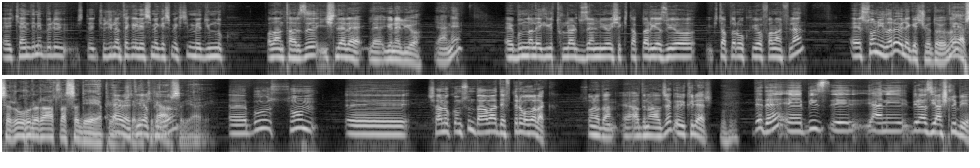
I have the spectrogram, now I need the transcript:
e, kendini böyle işte çocuğuyla tekrar iletişime geçmek için medyumluk falan tarzı işlere yöneliyor yani. E, bunlarla ilgili turlar düzenliyor, işte kitaplar yazıyor, kitaplar okuyor falan filan. E, son yılları öyle geçiyor Doyle'un. Ne yapsın ruhunu rahatlatsın diye yapıyor. Evet demek yapıyor. Ki. Ne yapsın yani. E, bu son e, Sherlock Holmes'un dava defteri olarak sonradan e, adını alacak öyküler. Hı hı. De de e, biz e, yani biraz yaşlı bir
